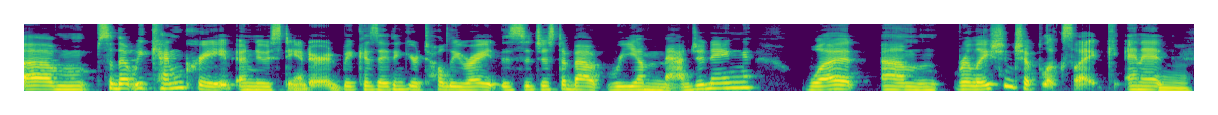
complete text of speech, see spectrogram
um, so that we can create a new standard. Because I think you're totally right. This is just about reimagining what um, relationship looks like and it mm.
